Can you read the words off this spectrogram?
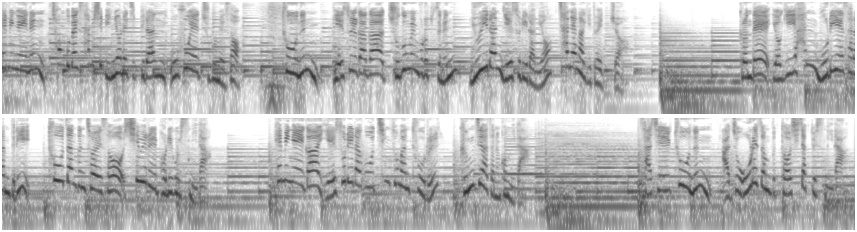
해밍웨이는 1932년에 집필한 오후의 죽음에서 투우는 예술가가 죽음을 무릅쓰는 유일한 예술이라며 찬양하기도 했죠. 그런데 여기 한 무리의 사람들이 투우장 근처에서 시위를 벌이고 있습니다. 해밍웨이가 예술이라고 칭송한 투우를 금지하자는 겁니다. 사실 투우는 아주 오래전부터 시작됐습니다.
